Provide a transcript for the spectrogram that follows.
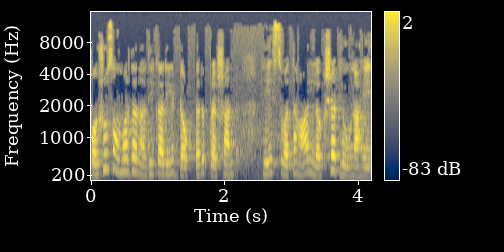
पशुसंवर्धन अधिकारी डॉक्टर प्रशांत हे स्वतः लक्ष ठेवून आहेत.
